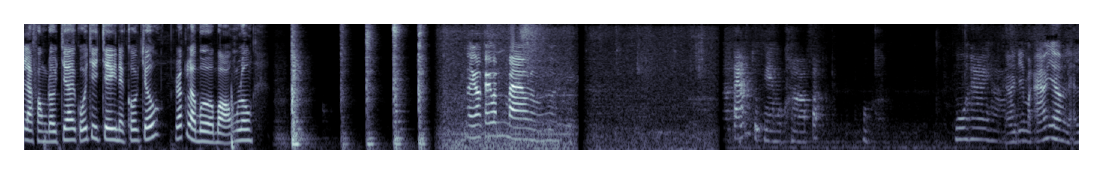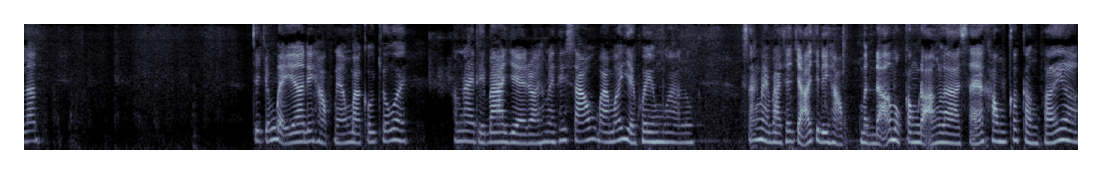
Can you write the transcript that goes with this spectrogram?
Đây là phòng đồ chơi của Chi Chi nè cô chú. Rất là bừa bộn luôn. Đây có cái bánh bao nè mọi người. 80 ngàn một hộp á. Mua hai hộp. Rồi chị mặc áo vô lại lên. Chị chuẩn bị ờ, đi học nè ông bà cô chú ơi. Hôm nay thì ba về rồi Hôm nay thứ sáu ba mới về khuya hôm qua luôn. Sáng nay ba sẽ chở chị đi học. Mình đỡ một công đoạn là sẽ không có cần phải ờ,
